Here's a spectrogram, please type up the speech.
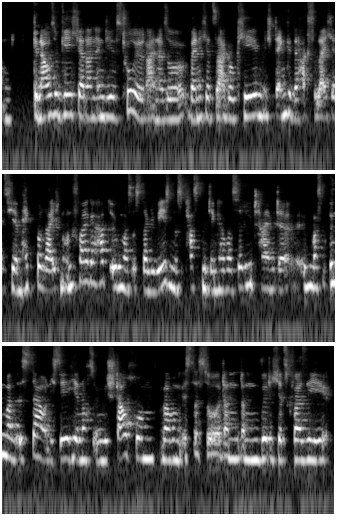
und genauso gehe ich ja dann in die Historie rein. Also wenn ich jetzt sage, okay, ich denke, der hat vielleicht jetzt hier im Heckbereich einen Unfall gehabt, irgendwas ist da gewesen, das passt mit den Karosserieteilen, mit der, irgendwas, irgendwas ist da und ich sehe hier noch so irgendwie Stauchung. Warum ist das so? Dann, dann würde ich jetzt quasi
